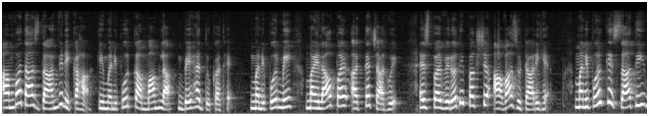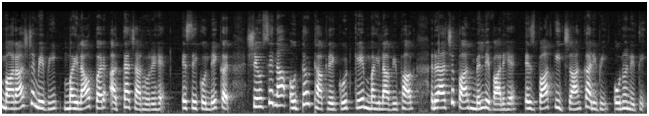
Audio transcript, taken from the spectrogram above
अंबादास दानवे ने कहा कि मणिपुर का मामला बेहद दुखद है। मणिपुर में महिलाओं पर अत्याचार हुए। इस पर विरोधी पक्ष आवाज़ उठा रही है। मणिपुर के साथ ही महाराष्ट्र में भी महिलाओं पर अत्याचार हो रहे हैं। इसी को लेकर शिवसेना उद्धव ठाकरे गुट के महिला विभाग राज्यपाल मिलने वाले हैं। इस बात की जानकारी भी उन्होंने दी।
